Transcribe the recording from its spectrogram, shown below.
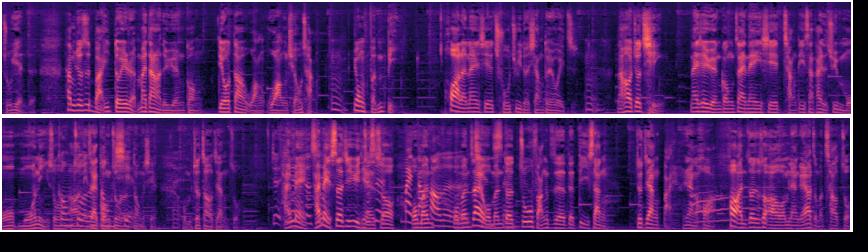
主演的。他们就是把一堆人，麦当劳的员工丢到网网球场，嗯，用粉笔。画了那些厨具的相对位置，嗯，然后就请那些员工在那一些场地上开始去模模拟说，哦，你在工作的动线，我们就照这样做。还没还没设计玉田的时候，我们我们在我们的租房子的地上就这样摆这样画，画完之后就说哦，我们两个要怎么操作，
